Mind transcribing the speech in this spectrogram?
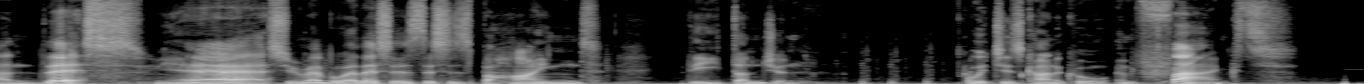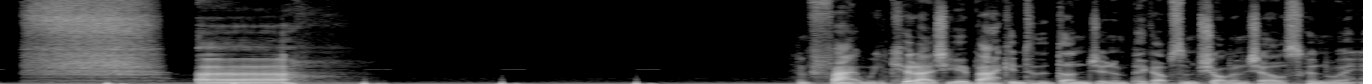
And this, yes, you remember where this is? This is behind the dungeon, which is kind of cool. In fact, uh, in fact, we could actually go back into the dungeon and pick up some shotgun shells, couldn't we?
